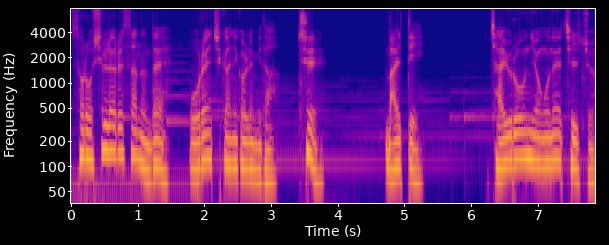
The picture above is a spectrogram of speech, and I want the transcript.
서로 신뢰를 쌓는데 오랜 시간이 걸립니다. 7. 말띠 자유로운 영혼의 질주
